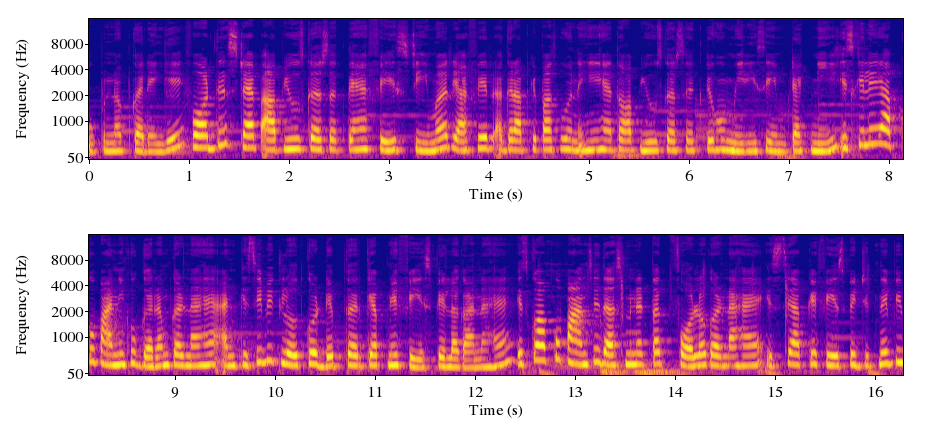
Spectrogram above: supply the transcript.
ओपन अप करेंगे। फॉर दिस स्टेप आप यूज़ कर सकते हैं फेस स्टीमर या फिर अगर आपके पास वो नहीं है तो आप यूज़ कर सकते हो मेरी सेम टेक्निक इसके लिए आपको पानी को गर्म करना है एंड किसी भी क्लोथ को डिप करके अपने फेस पे लगाना है। इसको आपको पाँच से दस मिनट तक फॉलो करना है। इससे आपके फेस पे जितने भी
